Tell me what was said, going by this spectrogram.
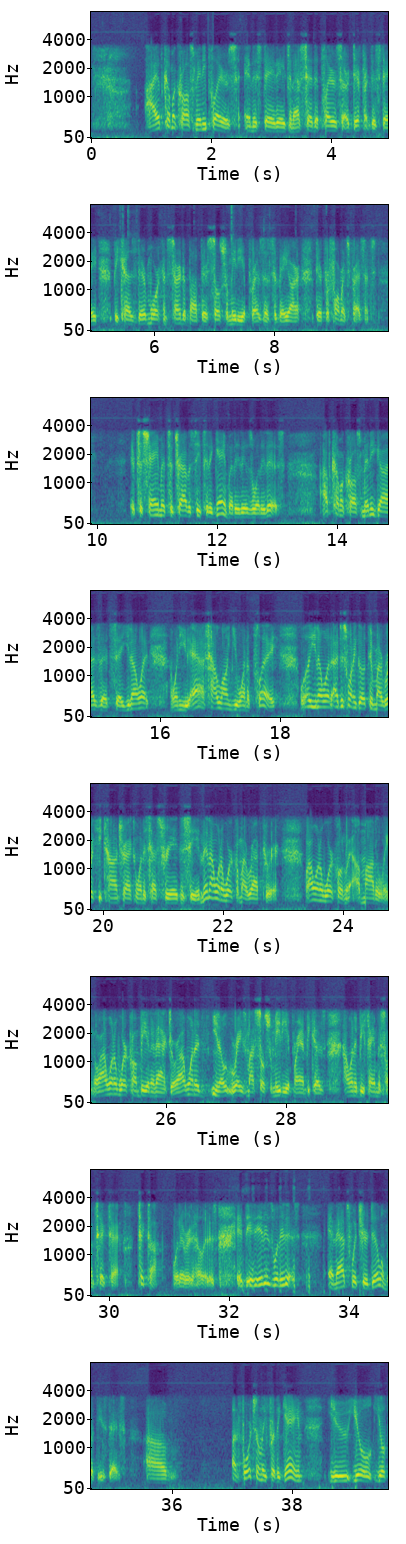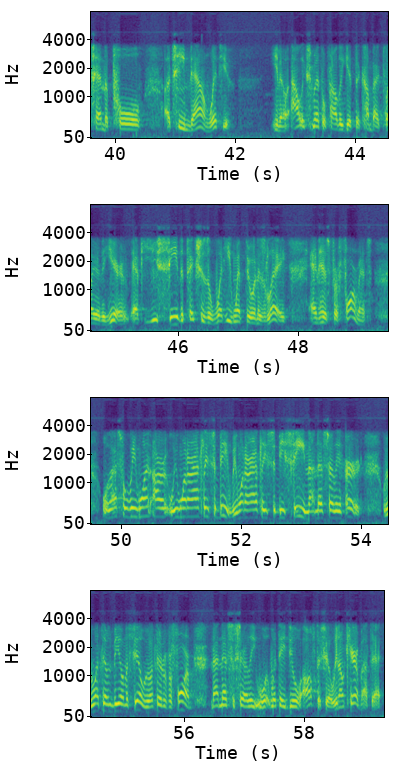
I have come across many players in this day and age, and I've said that players are different this day because they're more concerned about their social media presence than they are their performance presence. It's a shame, it's a travesty to the game, but it is what it is. I've come across many guys that say, you know what, when you ask how long you want to play, well, you know what, I just want to go through my rookie contract, want to test free agency, and then I want to work on my rap career, or I want to work on uh, modeling, or I want to work on being an actor, or I want to, you know, raise my social media brand because I want to be famous on TikTok, TikTok, whatever the hell it is. It, it, it is what it is, and that's what you're dealing with these days. Um, unfortunately for the game, you you'll you'll tend to pull a team down with you you know, Alex Smith will probably get the comeback player of the year. If you see the pictures of what he went through in his leg and his performance, well, that's what we want our we want our athletes to be. We want our athletes to be seen, not necessarily heard. We want them to be on the field. We want them to perform, not necessarily what, what they do off the field. We don't care about that.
